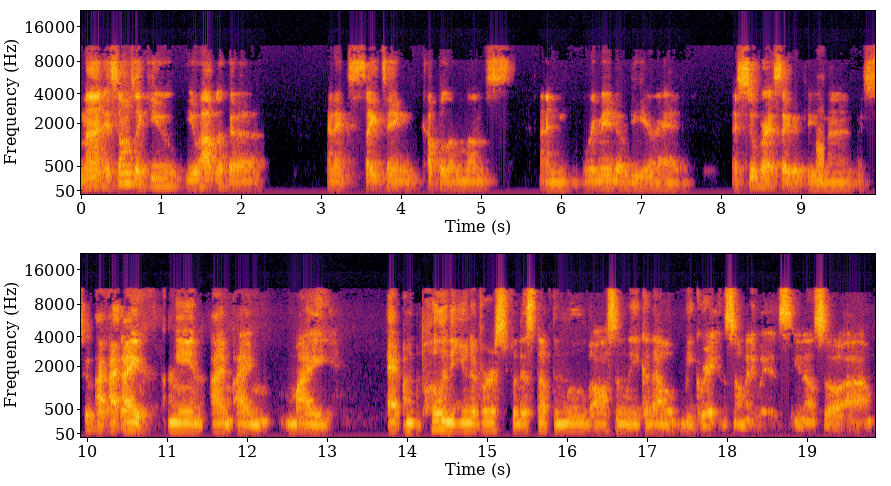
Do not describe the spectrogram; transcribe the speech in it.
Man, it sounds like you you have like a an exciting couple of months and remainder of the year ahead. I'm super excited for you, man. I'm super I, I, I. I mean, I'm I'm my I'm pulling the universe for this stuff to move awesomely because that would be great in so many ways, you know. So um,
